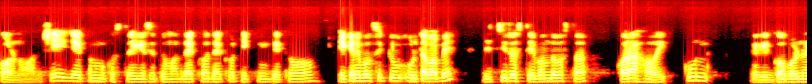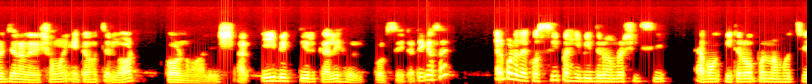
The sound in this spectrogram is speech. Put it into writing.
কর্নওয়ালিস এই যে এখন মুখস্থ হয়ে গেছে, তোমার দেখো দেখো টেকনিক দেখো। এখানে বলছে একটু উল্টা পাবে যে চিরস্থায়ী বন্দোবস্ত করা হয় কোন গভর্নর জেনারেলের সময়, এটা হচ্ছে লর্ড কর্নওয়ালিস আর এই ব্যক্তির কালই করছে এটা, ঠিক আছে? এরপরে দেখো, সিপাহী বিদ্রোহ আমরা শিখছি এবং এটার অপর নাম হচ্ছে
